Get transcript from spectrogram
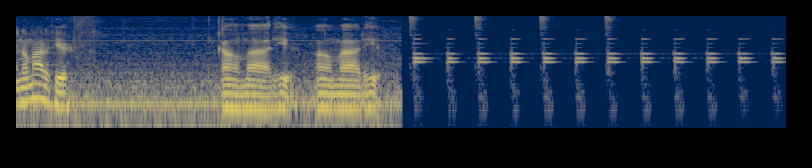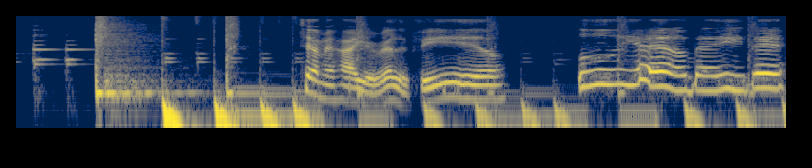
and I'm out of here. I'm out of here. I'm out of here. Tell me how you really feel. Ooh yeah, baby.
